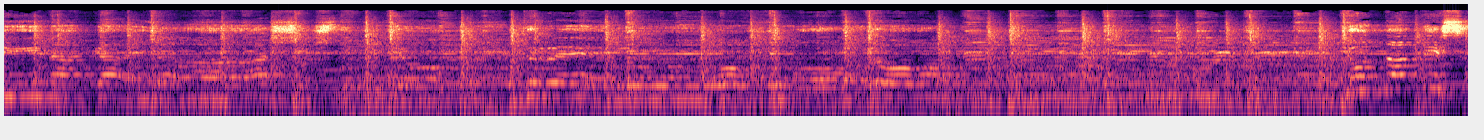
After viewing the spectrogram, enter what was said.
την αγκαλιά σου στο πιο τρελό χώρο. Κι τις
